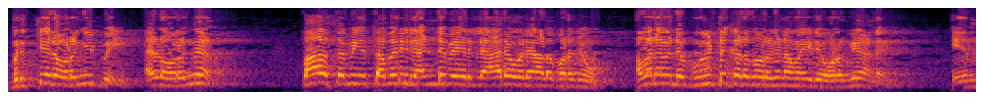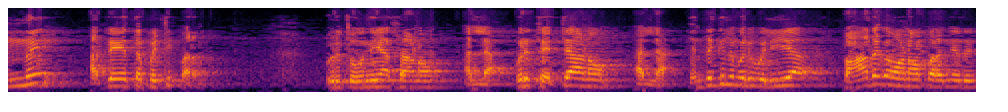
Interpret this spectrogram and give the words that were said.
ഭൃത്യൻ ഉറങ്ങിപ്പോയി. അയാൾ ഉറങ്ങുകയാണ്. ആ സമയത്ത് അവർ രണ്ടുപേരിൽ ആരോ ഒരാൾ പറഞ്ഞു അവനവന്റെ വീട്ടിൽ കിടന്ന് ഉറങ്ങണമാതിരി ഉറങ്ങുകയാണ് എന്ന് അദ്ദേഹത്തെ പറ്റി പറഞ്ഞു. ഒരു തോന്നിയാസാണോ? അല്ല. ഒരു തെറ്റാണോ? അല്ല. എന്തെങ്കിലും ഒരു വലിയ പാതകമാണോ പറഞ്ഞത്?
